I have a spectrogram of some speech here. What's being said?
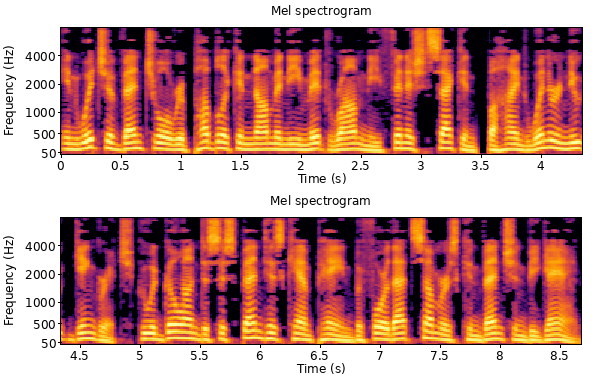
in which eventual Republican nominee Mitt Romney finished second, behind winner Newt Gingrich who would go on to suspend his campaign before that summer's convention began.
